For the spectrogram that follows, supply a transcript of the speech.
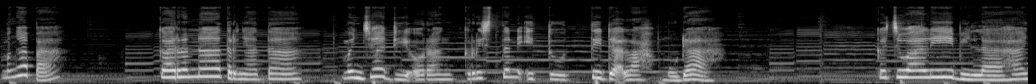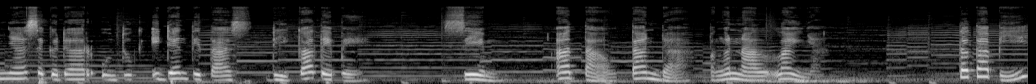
Mengapa? karena ternyata menjadi orang Kristen itu tidaklah mudah. Kecuali bila hanya sekedar untuk identitas di KTP, SIM, atau tanda pengenal lainnya. Tetapi,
